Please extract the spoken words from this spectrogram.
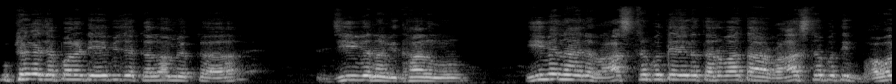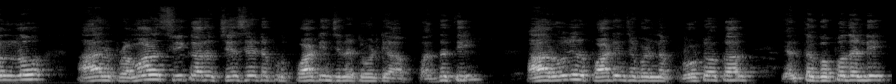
ముఖ్యంగా చెప్పాలంటే ఏపీజే కలాం యొక్క జీవన విధానము. ఈవెన్ ఆయన రాష్ట్రపతి అయిన తర్వాత ఆ రాష్ట్రపతి భవన్లో ఆయన ప్రమాణ స్వీకారం చేసేటప్పుడు పాటించినటువంటి ఆ పద్ధతి ఆ రోజున పాటించబడిన ప్రోటోకాల్ ఎంత గొప్పదండి?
